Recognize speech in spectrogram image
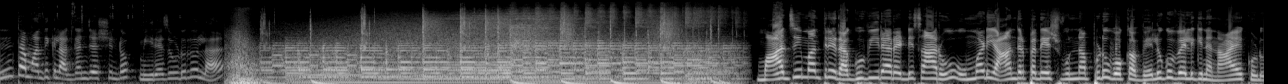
ఎంత మందికి లగ్గం చేసిండో మీరే చూడురులా? మాజీ మంత్రి రఘువీరారెడ్డి సారు ఉమ్మడి ఆంధ్రప్రదేశ్ ఉన్నప్పుడు ఒక వెలుగు వెలిగిన నాయకుడు.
